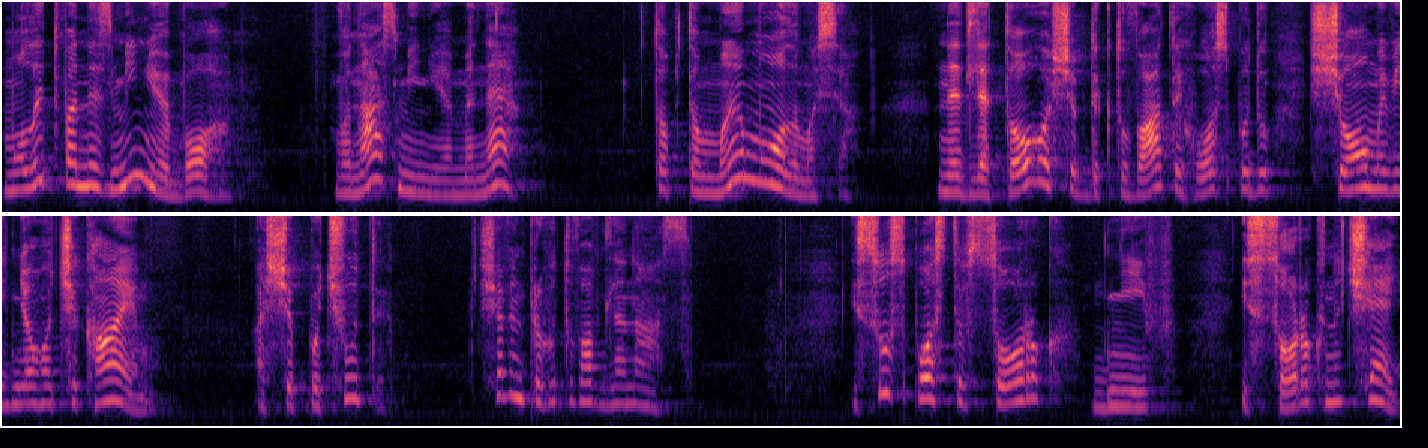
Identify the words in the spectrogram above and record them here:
молитва не змінює Бога, вона змінює мене. Тобто ми молимося не для того, щоб диктувати Господу, що ми від нього чекаємо, а щоб почути, що Він приготував для нас. Ісус постив 40 днів і 40 ночей,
